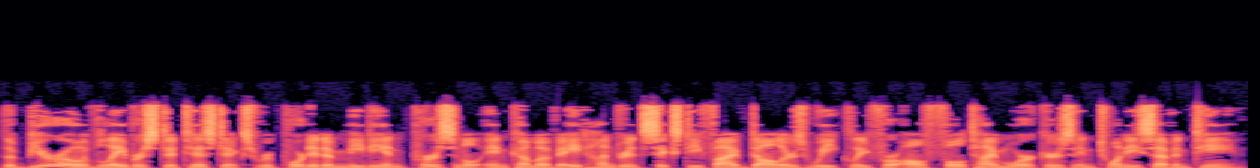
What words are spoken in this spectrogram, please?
The Bureau of Labor Statistics reported a median personal income of $865 weekly for all full-time workers in 2017.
